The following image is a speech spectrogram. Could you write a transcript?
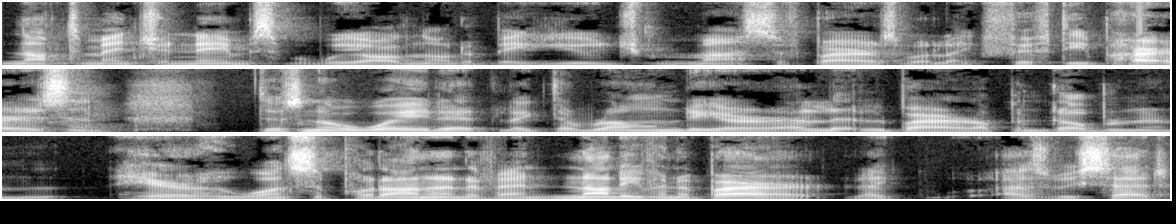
not to mention names, but we all know the big, huge, massive bars with like fifty bars, and there's no way that like the Roundy or a little bar up in Dublin here who wants to put on an event, not even a bar, like as we said.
